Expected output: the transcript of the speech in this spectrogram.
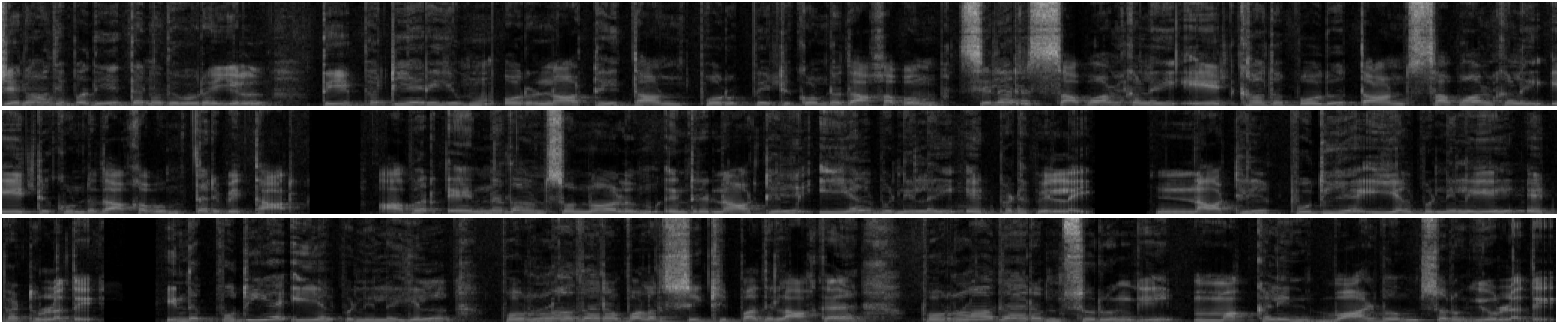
ஜனாதிபதி தனது உரையில் தீப்பற்றி எறியும் ஒரு நாட்டை தான் பொறுப்பேற்றுக் கொண்டதாகவும் சிலர் சவால்களை ஏற்காத போது தான் சவால்களை ஏற்றுக்கொண்டதாகவும் தெரிவித்தார். அவர் என்னதான் சொன்னாலும் இன்று நாட்டில் இயல்பு நிலை ஏற்படவில்லை. நாட்டில் புதிய இயல்பு நிலையே ஏற்பட்டுள்ளது. இந்த புதிய இயல்பு நிலையில் பொருளாதார வளர்ச்சிக்கு பதிலாக பொருளாதாரம் சுருங்கி மக்களின் வாழ்வும் சுருங்கியுள்ளது.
